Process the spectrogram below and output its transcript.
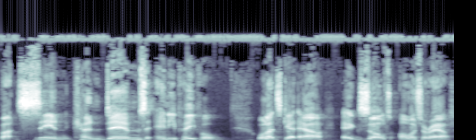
but sin condemns any people. Well, let's get our exaltometer out.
